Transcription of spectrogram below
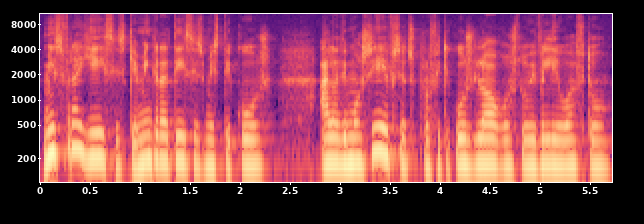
μη σφραγίσεις και μην κρατήσεις μυστικούς, αλλά δημοσίευσε τους προφητικούς λόγους του βιβλίου αυτού,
